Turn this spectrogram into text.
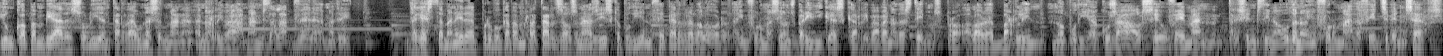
i un cop enviades solien tardar una setmana en arribar a mans de l'Abwehr a Madrid. D'aquesta manera provocàvem retards als nazis que podien fer perdre valor a informacions verídiques que arribaven a destemps, però alhora Berlín no podia acusar el seu Wehrmann 319 de no informar de fets ben certs.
